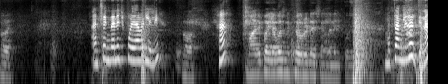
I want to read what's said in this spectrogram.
होय. आणि शेंगदाण्याची पोळी आवडलेली? हो. हां? माझी पहिल्यापासून फेवरेट आहे शेंगदाण्याची पोळी. मग चांगली झालती ना?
